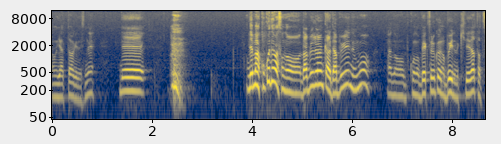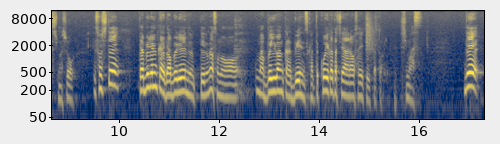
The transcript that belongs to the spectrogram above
をやったわけですね。で、でまあここではその Wn から Wn もあのこのベクトル空間 V の規定だったとしましょう。そして Wn から Wn っていうのがその、まあ、V1 から Vn 使ってこういう形で表されていたとします。で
